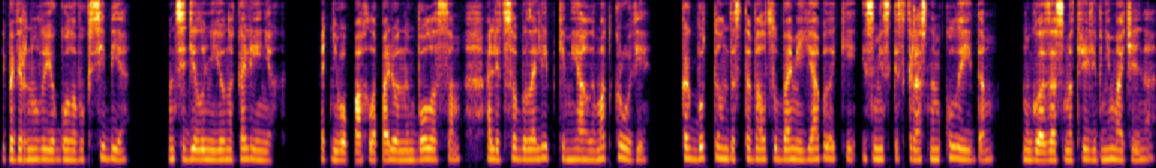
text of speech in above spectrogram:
и повернул ее голову к себе. Он сидел у нее на коленях. От него пахло паленым волосом, а лицо было липким и алым от крови. Как будто он доставал зубами яблоки из миски с красным кулейдом, но глаза смотрели внимательно.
